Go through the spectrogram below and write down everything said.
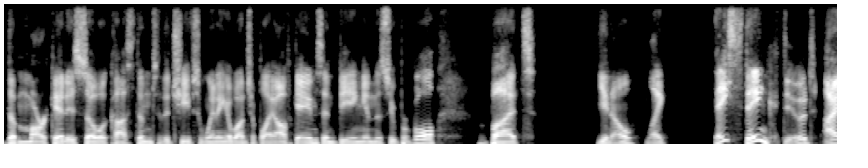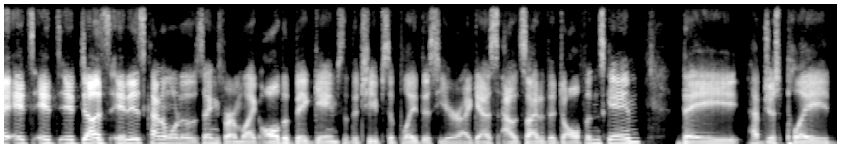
the market is so accustomed to the Chiefs winning a bunch of playoff games and being in the Super Bowl. But you know, like they stink, dude. I it's it it does it is kind of one of those things where I'm like all the big games that the Chiefs have played this year, I guess outside of the Dolphins game, they have just played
